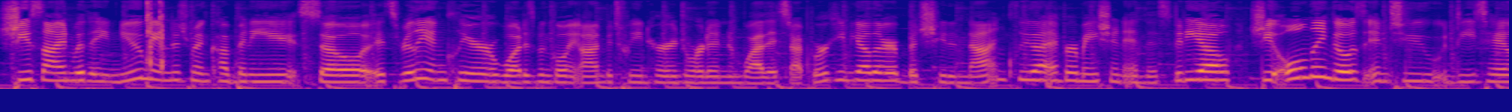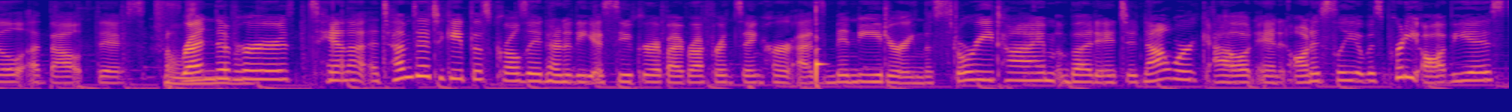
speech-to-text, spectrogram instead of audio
she signed with a new management company, so it's really unclear what has been going on between her and Jordan and why they stopped working together, but she did not include that information in this video. She only goes into detail about this friend of hers. Tana attempted to keep this girl's identity a secret by referencing her as Mindy during the story time, but it did not work out. And honestly, it was pretty obvious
